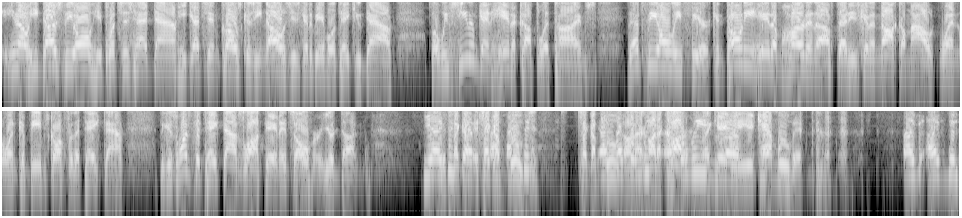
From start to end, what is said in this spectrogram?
You know, he does the old, he puts his head down, he gets in close because he knows he's going to be able to take you down. But we've seen him get hit a couple of times that's the only fear. Can Tony hit him hard enough that he's going to knock him out when, when Khabib's going for the takedown? Because once the takedown's locked in, it's over. You're done. Yeah, I it's like that, a, it's like a boot. Think, it's like a boot I on, believe, a, on a car. Believe, like uh, you can't move it. I've I've been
